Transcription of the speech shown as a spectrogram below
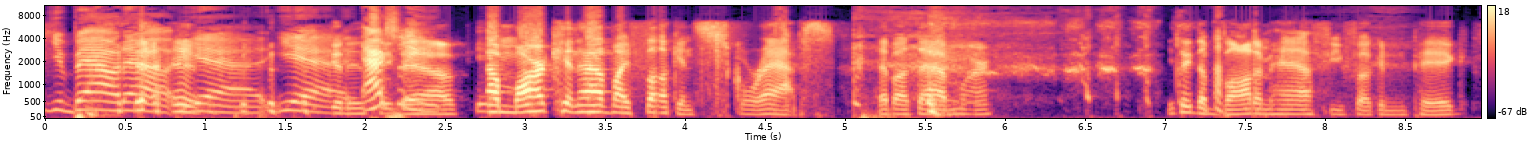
you bowed out. Yeah, yeah. Good instinct Actually, to yeah, Mark can have my fucking scraps. How about that, Mark? You take the bottom half, you fucking pig.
